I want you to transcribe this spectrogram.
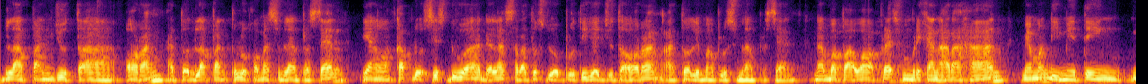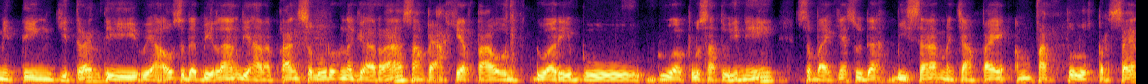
8 juta orang atau 80,9 persen. Yang lengkap dosis 2 adalah 123 juta orang atau 59 persen. Nah, Bapak Wapres memberikan arahan, memang di meeting meeting G20 WHO sudah bilang diharapkan seluruh negara sampai akhir tahun 2021 ini sebaiknya sudah bisa mencapai 40 persen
